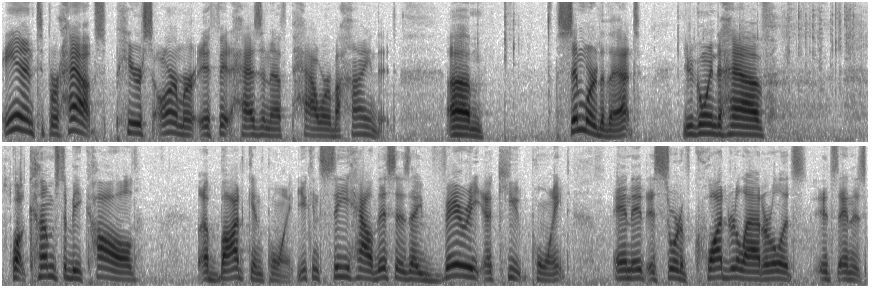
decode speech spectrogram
and to perhaps pierce armor if it has enough power behind it. Um, similar to that, you're going to have what comes to be called a bodkin point. You can see how this is a very acute point and it is sort of quadrilateral it's, it's, and it's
